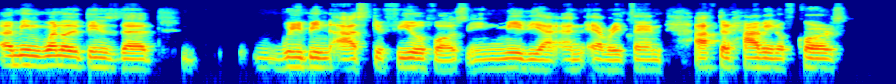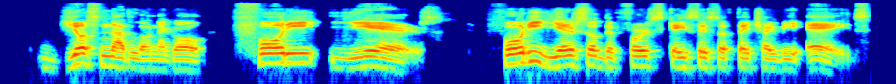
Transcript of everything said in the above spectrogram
I mean, one of the things that we've been asked a few of us in media and everything after having, of course, just not long ago, 40 years, 40 years of the first cases of HIV AIDS.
